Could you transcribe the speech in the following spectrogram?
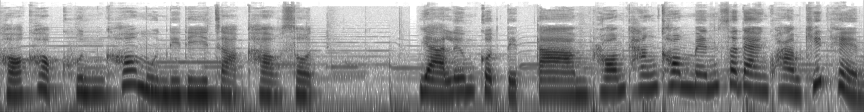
ขอขอบคุณข้อมูลดีๆ จากข่าวสดอย่าลืมกดติดตามพร้อมทั้งคอมเมนต์แสดงความคิดเห็น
